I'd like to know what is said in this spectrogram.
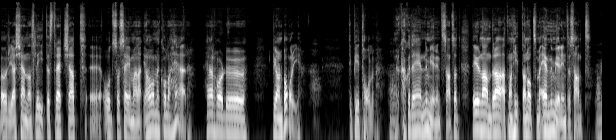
börjar kännas lite stretchat. Eh, och så säger man att ja, men kolla här. Här har du Björn Borg till P12. Ja. Kanske det är ännu mer intressant. Så det är den andra, att man hittar något som är ännu mer intressant. Ja.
